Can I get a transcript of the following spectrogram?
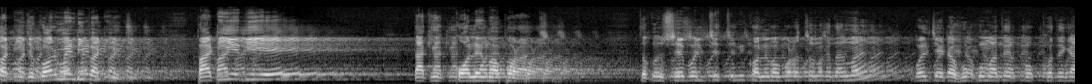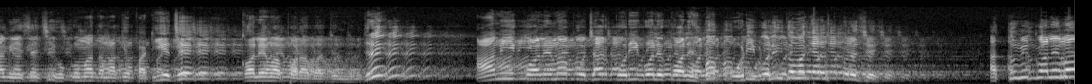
পাঠিয়েছে গভর্নমেন্টই পাঠিয়েছে। পাঠিয়ে দিয়ে তাকে কলেমা পড়াচ্ছে। তখন সে বলছে, তুমি কলেমা পড়াচ্ছ আমাকে তার মানে? বলছে, এটা হুকুমাতের পক্ষ থেকে আমি এসেছি, হুকুমাত আমাকে পাঠিয়েছে কলেমা পড়াবার জন্য। বুঝলে? আমি কলেমা প্রচার করি বলে কলেমা পড়ি বলেই তোমাকে অ্যারেস্ট করেছে। আর তুমি কলেমা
